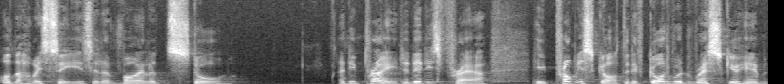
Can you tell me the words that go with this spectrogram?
on the high seas in a violent storm. And he prayed, and in his prayer, he promised God that if God would rescue him,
